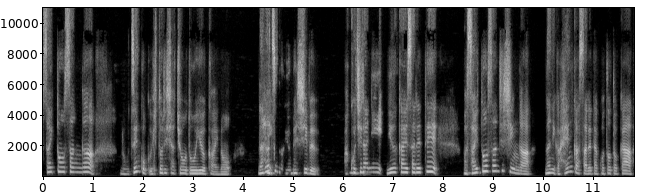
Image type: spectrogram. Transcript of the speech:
斉藤さんがあの全国一人社長同友会の7つの夢支部、あこちらに入会されて、まあ、斉藤さん自身が何か変化されたこととか、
